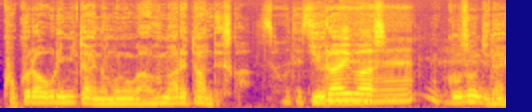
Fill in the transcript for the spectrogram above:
小倉織みたいなものが生まれたんですか？そうですよ由ね。来はご存知ない？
